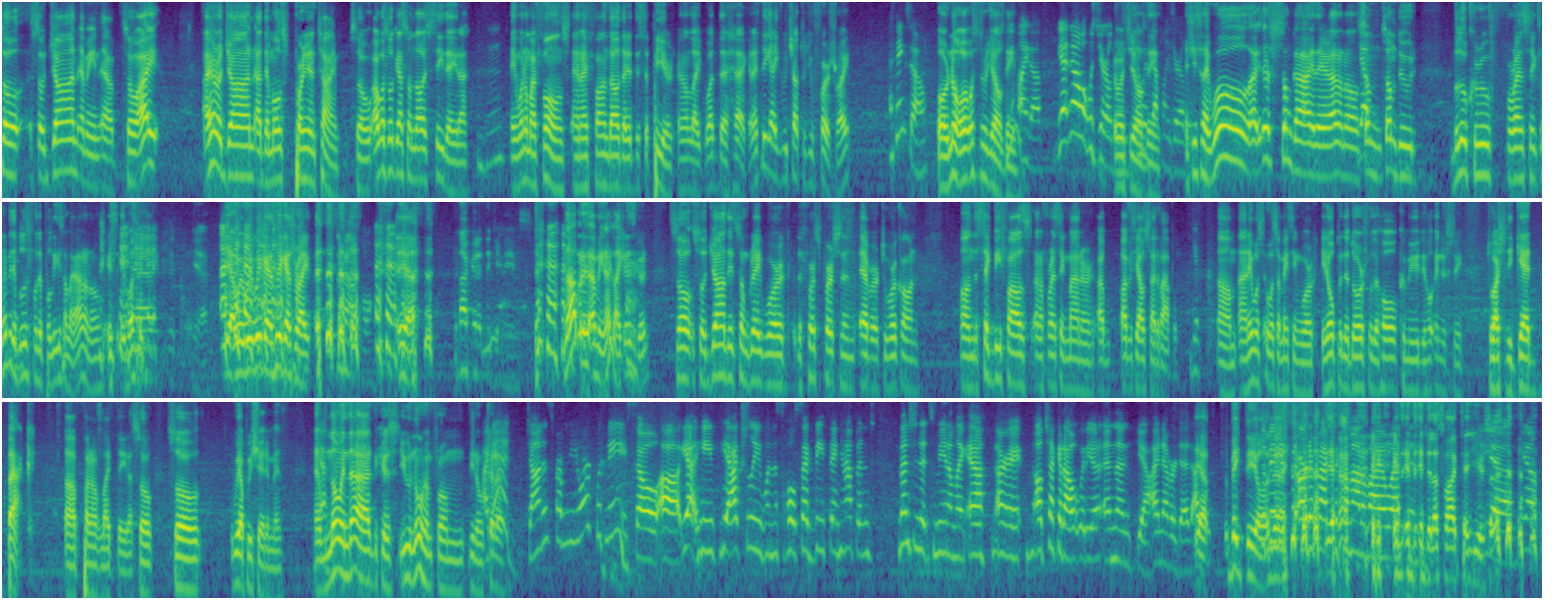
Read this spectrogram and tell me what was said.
So so John, I mean, uh, so I I heard of John at the most pertinent time. So I was looking at some knowledgeC data Mhm. in one of my phones, and I found out that it disappeared, and I'm like, what the heck? And I think I reached out to you first, right? I think so. Or no, it was to You Geraldine. might have. Yeah, no, it was Geraldine. It was, Geraldine. definitely Geraldine. And she's like, well, like, there's some guy there. I don't know, Yep. some some dude, blue crew forensics. Maybe the blues for the police. I'm like, I don't know. It's, it wasn't. Yeah, yeah, yeah, we, we, we guess we guess right. it's a mouthful. yeah. I'm not good at thinking names. no, but I mean, I like it. It's good. So, so John did some great work. The first person ever to work on, on the SEGB files in a forensic manner, uh, obviously outside of Apple. Yep. Um, and it was it was amazing work. It opened the doors for the whole community, the whole industry, to actually get back uh, Pattern of Life data. So, so we appreciate it, man. And Yeah. knowing that because you knew him from, you know, kind of. John is from New York with me. So uh, yeah, he he actually when this whole SegB thing happened, mentioned it to me, and I'm like, yeah, all right, I'll check it out with you. And then yeah, I never did. I, Yeah, big deal. the And then- biggest artifact to come out of in, iOS. in, and- in the last five, ten years. yeah, yeah.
